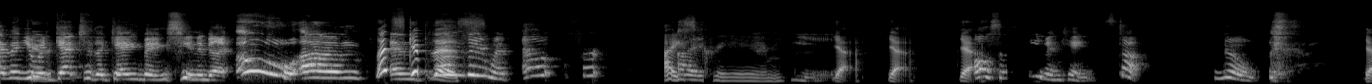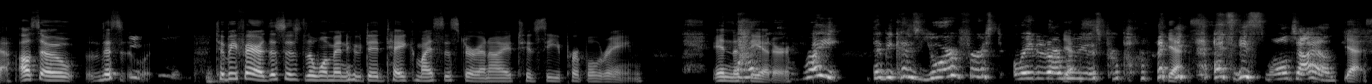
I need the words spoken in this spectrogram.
and then you would get to the gangbang scene and be like, "Oh, um." let's and skip then this They went out for ice I- cream yeah yeah yeah Also, Stephen King, stop. No. yeah also this To be fair, this is the woman who did take my sister and I to see Purple Rain in the That is theater. Right. That because your first rated R movie was Purple Rain Yes. as a small child. Yes,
